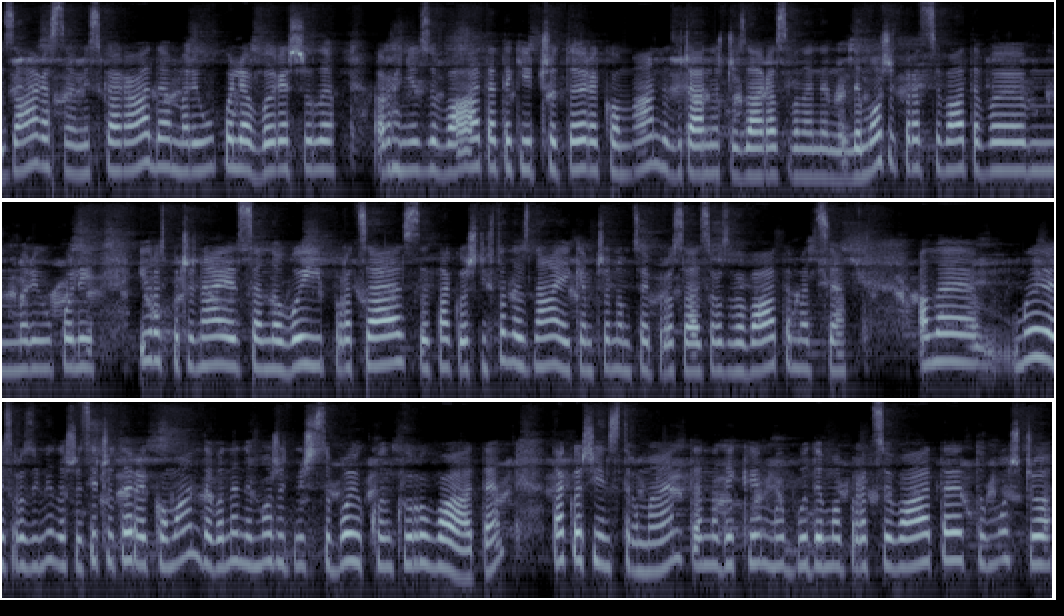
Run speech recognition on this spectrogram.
зараз міська рада Маріуполя вирішили організувати такі чотири команди. Звичайно, що зараз вони не, не можуть працювати в Маріуполі, і розпочинається новий процес. Також ніхто не знає, яким чином цей процес розвиватиметься. Але ми зрозуміли, що ці чотири команди вони не можуть між собою конкурувати. Також є інструмент, над яким ми будемо працювати, тому що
